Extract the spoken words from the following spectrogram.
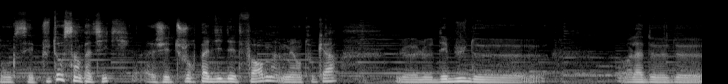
Donc c'est plutôt sympathique. J'ai toujours pas d'idée de forme, mais en tout cas, le début de, voilà, de,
